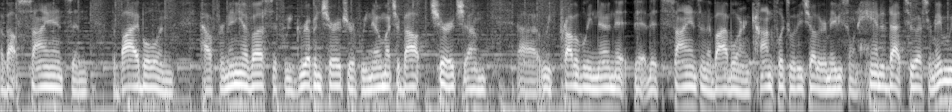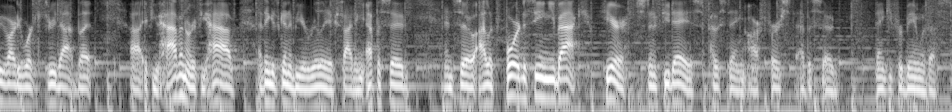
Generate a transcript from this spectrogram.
about science and the Bible and how for many of us, if we grew up in church or if we know much about church, um, uh, we've probably known that, that, that science and the Bible are in conflict with each other, or maybe someone handed that to us, or maybe we've already worked through that. But uh, if you haven't, or if you have, I think it's going to be a really exciting episode. And so I look forward to seeing you back here just in a few days, posting our first episode. Thank you for being with us.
